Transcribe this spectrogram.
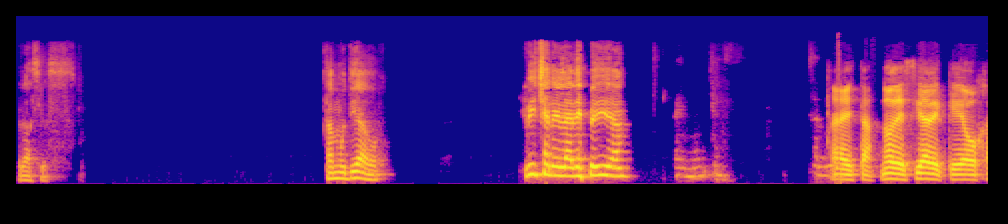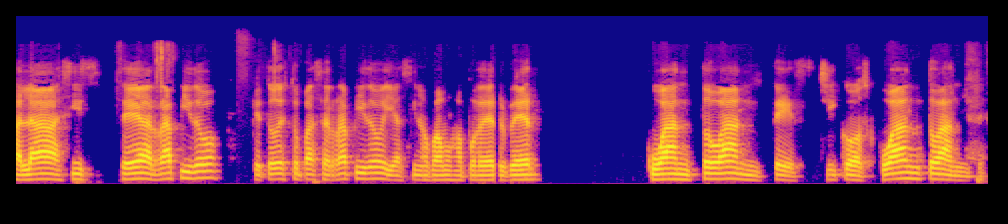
Gracias. Estás muteado. Richard, en la despedida. Ahí está. No decía de que ojalá así sea rápido, que todo esto pase rápido y así nos vamos a poder ver cuanto antes, chicos, cuanto antes.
